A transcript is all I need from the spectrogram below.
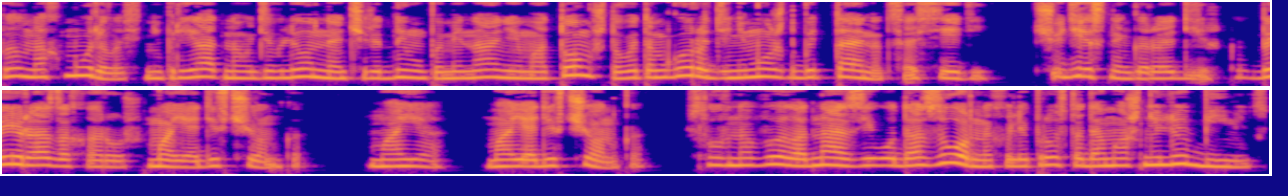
Вэл нахмурилась, неприятно удивленная очередным упоминанием о том, что в этом городе не может быть тайн от соседей. Чудесный городишко, да и Раза хорош, моя девчонка. Моя, моя девчонка. Словно Вэл одна из его дозорных или просто домашний любимец.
